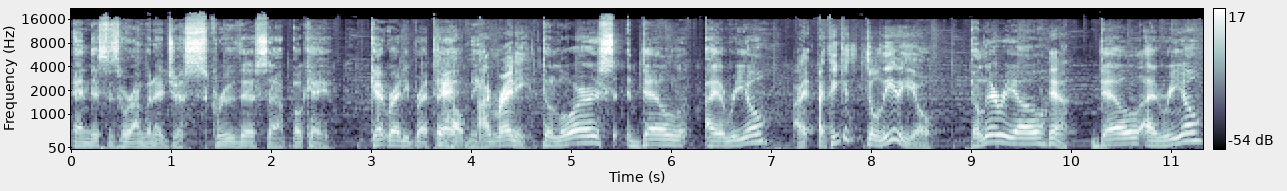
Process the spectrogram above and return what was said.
And this is where I'm going to just screw this up. Okay, Get ready, Brett, to Okay, help me. I'm ready. Dolores del Rio? I, I think it's Delirio. Delirio Yeah. del Rio?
